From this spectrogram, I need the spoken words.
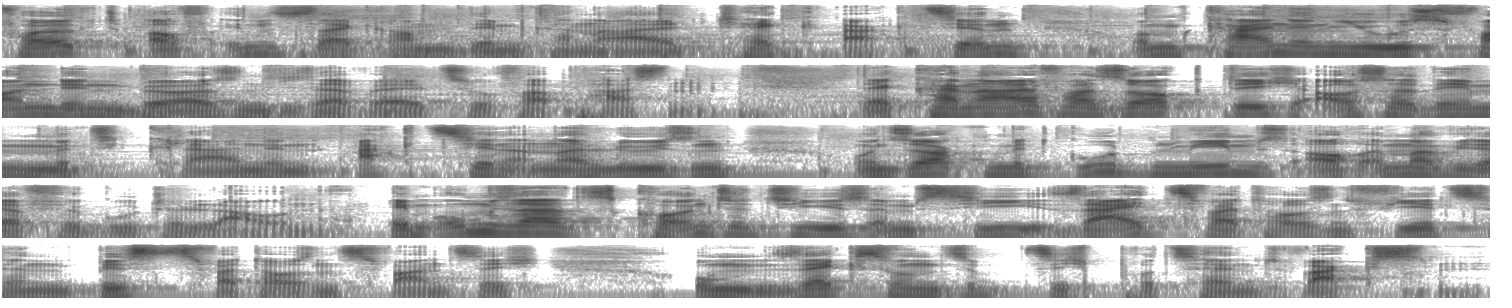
folgt auf Instagram dem Kanal Tech Aktien, um keine News von den Börsen dieser Welt zu verpassen. Der Kanal versorgt dich außerdem mit kleinen Aktienanalysen und sorgt mit guten Memes auch immer wieder für gute Laune. Im Umsatz konnte TSMC seit 2014 bis 2020 um 76% wachsen.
